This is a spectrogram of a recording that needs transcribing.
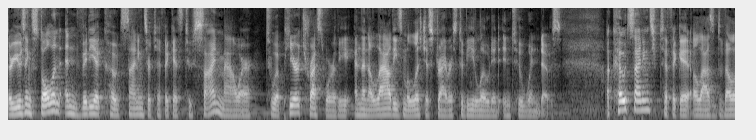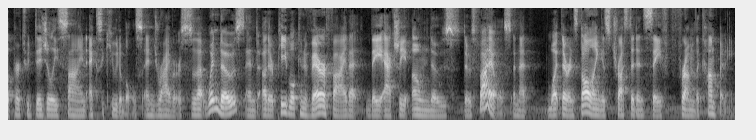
They're using stolen NVIDIA code signing certificates to sign malware to appear trustworthy and then allow these malicious drivers to be loaded into Windows. A code signing certificate allows a developer to digitally sign executables and drivers so that Windows and other people can verify that they actually own those, those files and that what they're installing is trusted and safe from the company.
